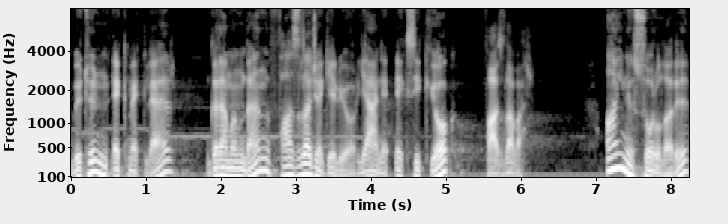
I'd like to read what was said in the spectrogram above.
bütün ekmekler gramından fazlaca geliyor yani eksik yok, fazla var. Aynı soruları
